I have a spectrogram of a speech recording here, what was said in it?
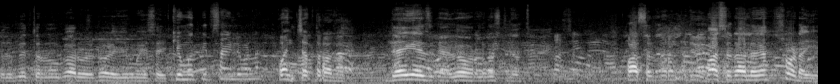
तर मित्रांनो गारोळे डोळ्याची म्हैस आहे. किंमत किती सांगली मला? पंच्याहत्तर हजार. द्या घ्यायचं काय? व्यवहारला बसले पासष्ट पर्यंत देऊ. पासष्ट आलं का? सोडा ये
